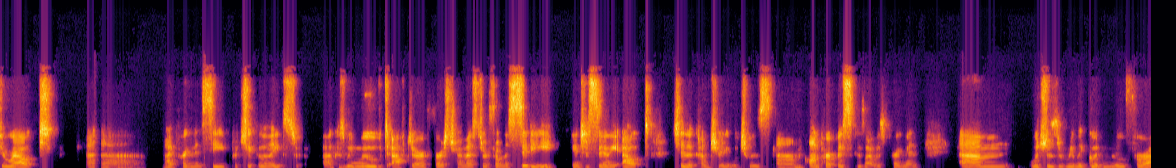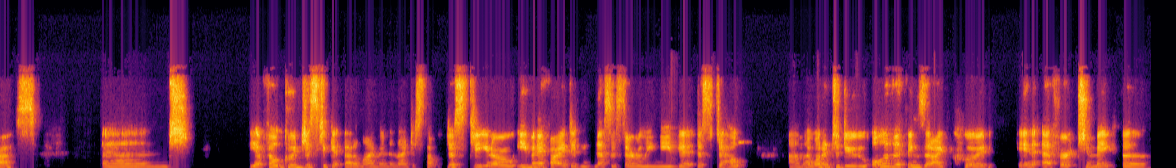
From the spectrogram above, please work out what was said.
throughout uh, my pregnancy, particularly because we moved after first trimester from the city interestingly out to the country, which was um, on purpose because I was pregnant, um, which was a really good move for us. And yeah, it felt good just to get that alignment. And I just thought, just to, you know, even if I didn't necessarily need it, just to help, um, I wanted to do all of the things that I could in effort to make the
